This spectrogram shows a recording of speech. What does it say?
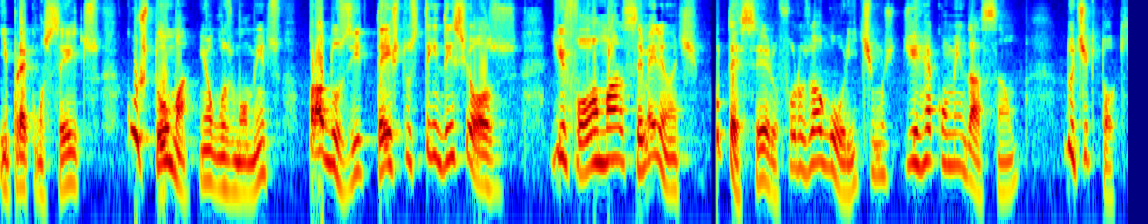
e preconceitos, costuma, em alguns momentos, produzir textos tendenciosos de forma semelhante. O terceiro foram os algoritmos de recomendação do TikTok.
